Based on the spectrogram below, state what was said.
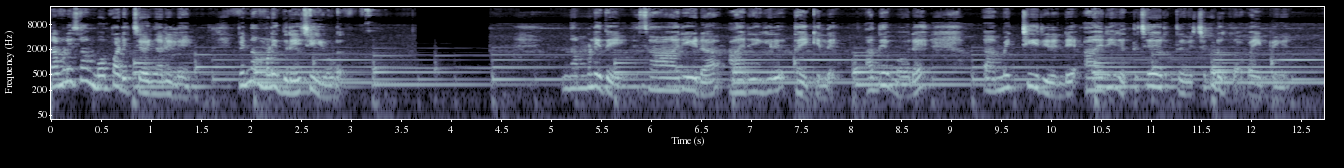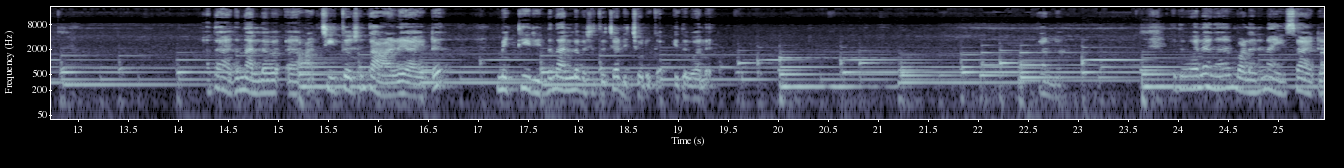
നമ്മൾ ഈ സംഭവം പഠിച്ചു കഴിഞ്ഞാലില്ലേ? പിന്നെ നമ്മൾ ഇതിലേ ചെയ്യുള്ളൂ. നമ്മളിതേ സാരിയുടെ അരികിൽ തയ്ക്കില്ലേ? അതേപോലെ മെറ്റീരിയലിന്റെ അരികത്ത് ചേർത്ത് വെച്ച് കൊടുക്കുക പൈപ്പിങ് അതായത് നല്ല ചീത്ത വശം താഴെയായിട്ട് മെറ്റീരിയലിന്റെ നല്ല വശത്ത് വെച്ച് അടിച്ചു കൊടുക്കുക ഇതുപോലെ. ഇതുപോലെ അങ്ങനെ വളരെ നൈസായിട്ട്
